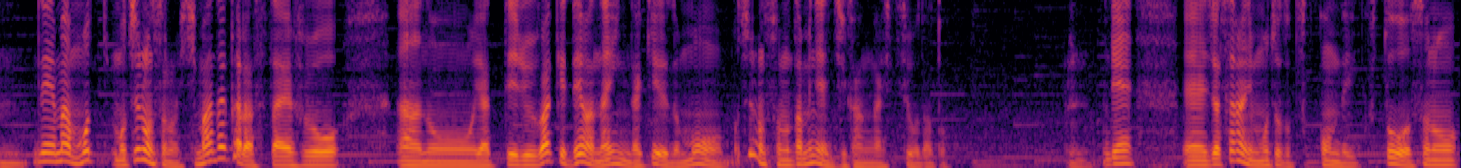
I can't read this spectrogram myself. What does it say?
うん、でまあもちろんその暇だからスタイフを、あのー、やっているわけではないんだけれどももちろんそのためには時間が必要だと。うん、で、えー、じゃあさらにもうちょっと突っ込んでいくとその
